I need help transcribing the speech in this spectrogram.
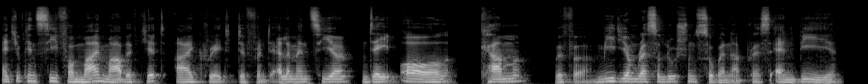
And you can see for my marble kit, I create different elements here. They all come with a medium resolution. So when I press NB,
